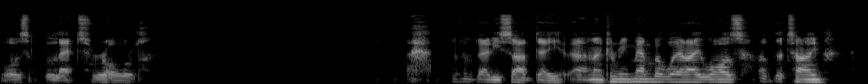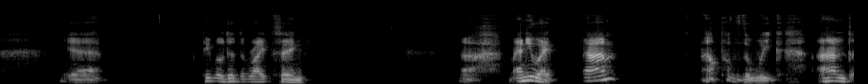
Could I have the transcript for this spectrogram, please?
was "Let's roll." a very sad day, and I can remember where I was at the time. Yeah, people did the right thing. Uh, anyway, um, up of the week, and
